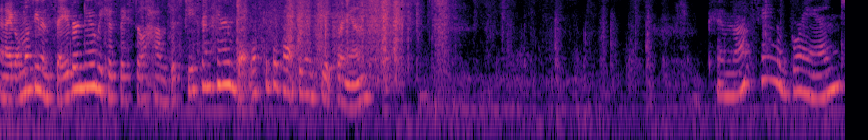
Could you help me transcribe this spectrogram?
And I'd almost even say they're new because they still have this piece in here, but let's get this out so you can see a brand. Okay, I'm not seeing the brand.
